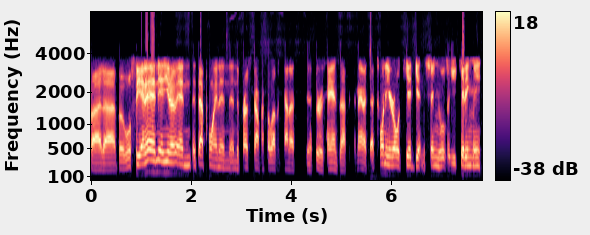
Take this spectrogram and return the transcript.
But uh, but we'll see. And, and, and you know, and at that point in, in the press conference, Eleven kind of you know, threw his hands up. Man, a twenty year old kid getting shingles? Are you kidding me?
